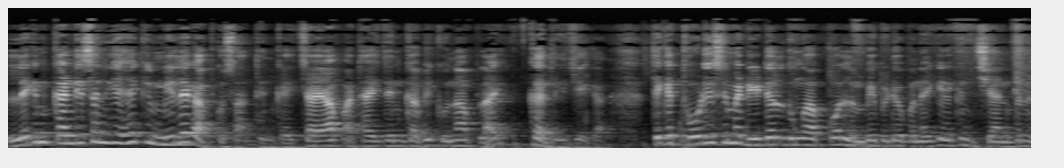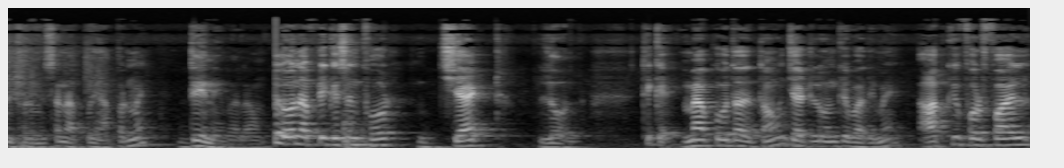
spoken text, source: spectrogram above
लेकिन कंडीशन ये है कि मिलेगा आपको सात दिन का ही, चाहे आप अट्ठाईस दिन का भी क्यों ना अप्लाई कर लीजिएगा। ठीक है थोड़ी सी मैं डिटेल दूँगा आपको, लंबी वीडियो बनाएगी, लेकिन जेनवन इन्फॉर्मेशन आपको यहाँ पर मैं देने वाला हूँ। Loan application for jet loan ठीक है, मैं आपको बता देता हूँ जेट लोन के बारे में। आपकी प्रोफ़ाइल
